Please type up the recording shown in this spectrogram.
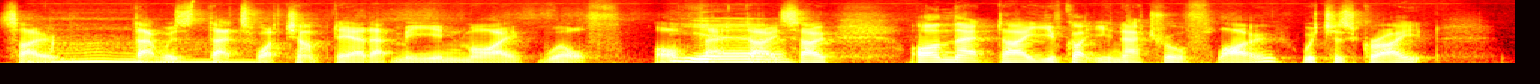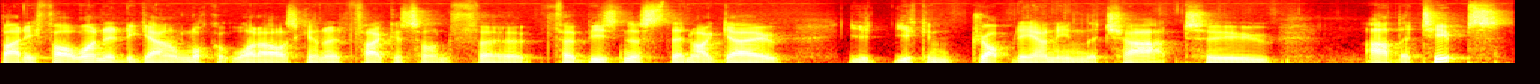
So that was that's what jumped out at me in my wealth of Yeah. that day. So on that day, you've got your natural flow, which is great. But if I wanted to go and look at what I was going to focus on for, for business, then I go, you, you can drop down in the chart to other tips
